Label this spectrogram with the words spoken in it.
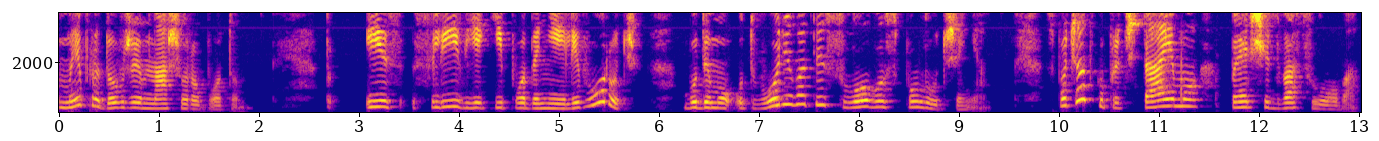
Ми продовжуємо нашу роботу. Із слів, які подані ліворуч, будемо утворювати слово сполучення. Спочатку прочитаємо перші два слова:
